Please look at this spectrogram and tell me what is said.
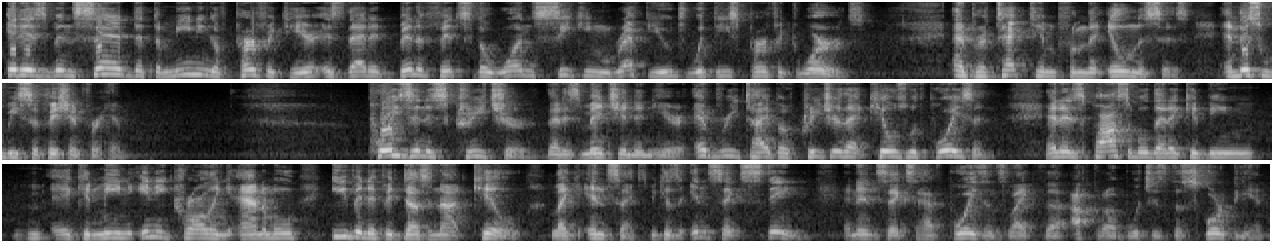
It has been said that the meaning of perfect here is that it benefits the one seeking refuge with these perfect words and protect him from the illnesses, and this will be sufficient for him. Poisonous creature that is mentioned in here, every type of creature that kills with poison. And it is possible that it could be it can mean any crawling animal, even if it does not kill, like insects, because insects sting, and insects have poisons, like the akrab, which is the scorpion.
